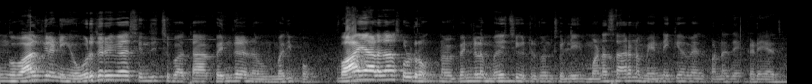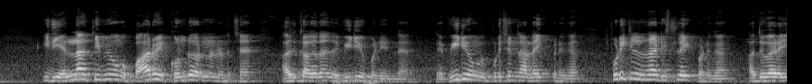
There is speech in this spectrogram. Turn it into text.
உங்கள் வாழ்க்கையில் நீங்கள் ஒரு தடவையாக சிந்திச்சு பார்த்தா பெண்களை நம்ம மதிப்போம். வாயால் தான் சொல்கிறோம் நம்ம பெண்களை மதிச்சுக்கிட்டு இருக்கோம்னு சொல்லி மனசார நம்ம என்றைக்குமே அது பண்ணதே கிடையாது. இது எல்லாத்தையுமே உங்கள் பார்வை கொண்டு வரணும்னு நினச்சேன். அதுக்காக தான் இந்த வீடியோ பண்ணியிருந்தேன். இந்த வீடியோ உங்களுக்கு பிடிச்சிருந்தா லைக் பண்ணுங்கள் பிடிக்கலன்னா டிஸ்லைக் பண்ணுங்கள் அதுவரை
